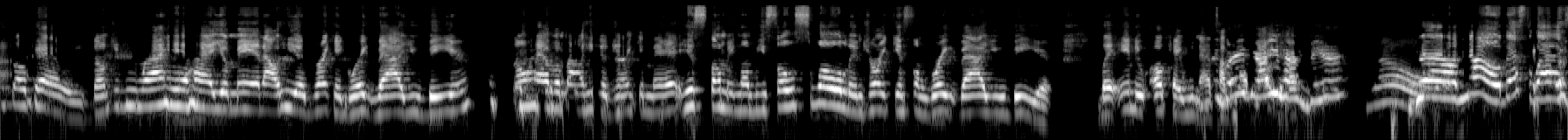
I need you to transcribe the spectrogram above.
It's okay. Don't you be around here and have your man out here drinking great value beer. Don't have him out here drinking that. His stomach gonna be so swollen drinking some great value beer. But anyway, okay, we're not talking great about value have beer. No, girl, no. That's why.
